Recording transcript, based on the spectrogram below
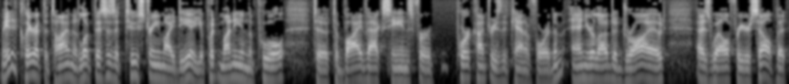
made it clear at the time that, look, this is a two-stream idea. You put money in the pool to, to buy vaccines for poor countries that can't afford them, and you're allowed to draw out as well for yourself. But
